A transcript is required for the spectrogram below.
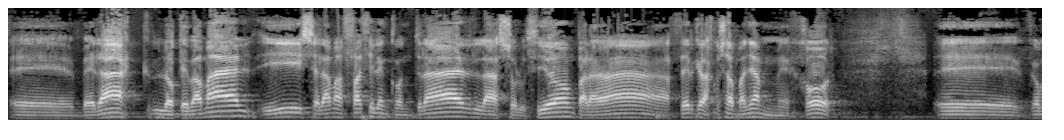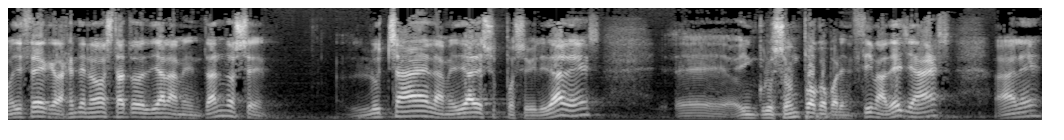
eh, verás lo que va mal y será más fácil encontrar la solución para hacer que las cosas vayan mejor. Eh, como dice, que la gente no está todo el día lamentándose lucha en la medida de sus posibilidades, eh, incluso un poco por encima de ellas, ¿vale?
